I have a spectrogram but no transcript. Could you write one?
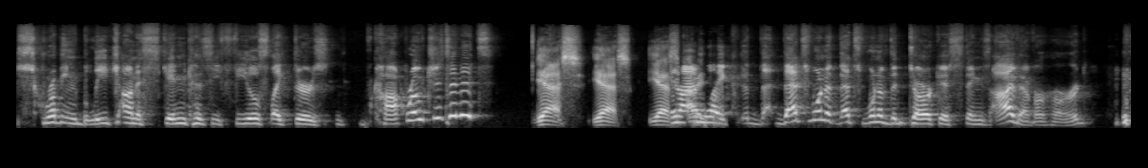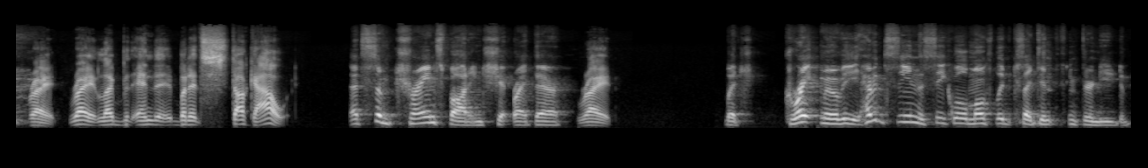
scrubbing bleach on his skin because he feels like there's cockroaches in it? Yes yes yes and i'm I- like that, that's one of that's one of the darkest things i've ever heard. Right right like but- and the, but it stuck out. That's some Trainspotting shit right there. Right. Which great movie. Haven't seen the sequel mostly because i didn't think there needed to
